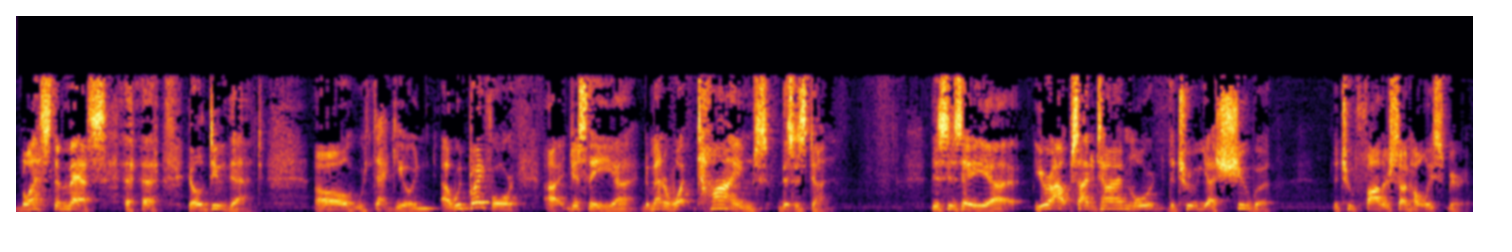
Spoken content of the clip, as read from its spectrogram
Bless the mess. He'll do that. Oh, we thank you, and uh, we pray for uh, just the uh, no matter what times this is done. This is a uh, you're outside of time, Lord, the true Yeshua, the true Father, Son, Holy Spirit,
